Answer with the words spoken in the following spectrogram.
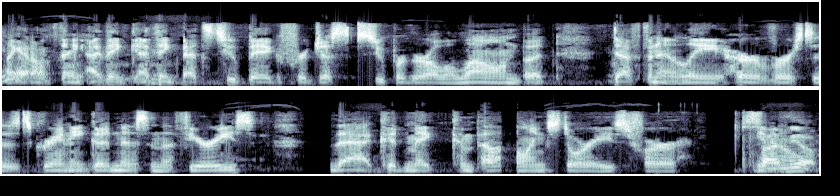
Like, I don't think I think I think that's too big for just Supergirl alone, but definitely her versus Granny Goodness and the Furies. That could make compelling stories for you sign me up.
